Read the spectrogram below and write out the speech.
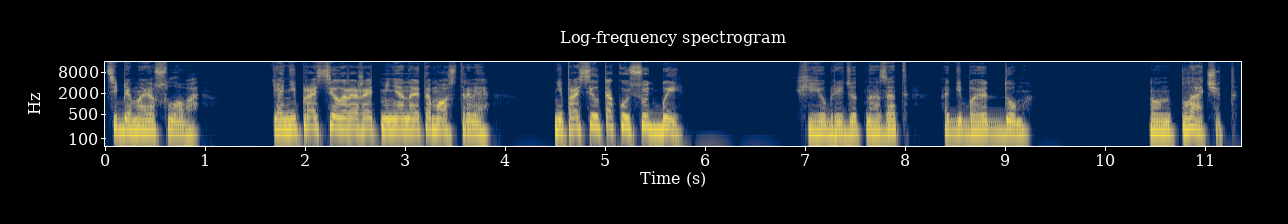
тебе мое слово. Я не просил рожать меня на этом острове, не просил такой судьбы. Хью бредет назад — огибают дом. Он плачет,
